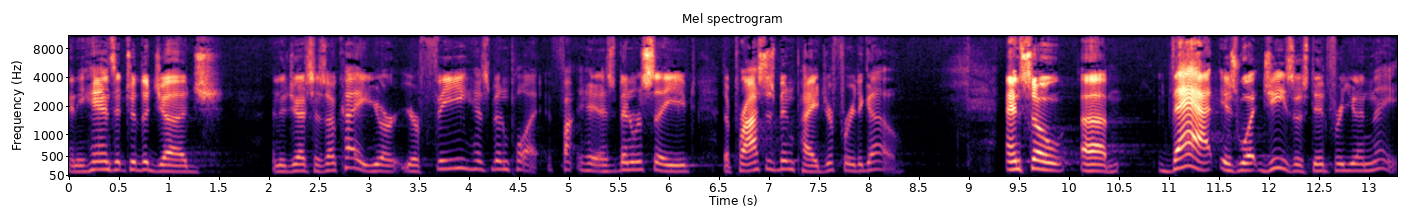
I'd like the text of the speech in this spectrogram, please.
and he hands it to the judge, and the judge says, "Okay, your your fee has been play, has been received. The price has been paid. You're free to go." And so uh, that is what Jesus did for you and me.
